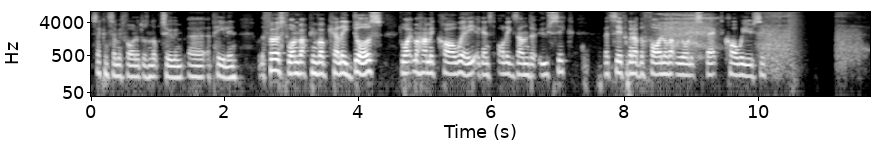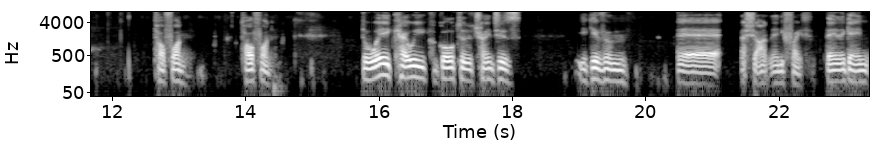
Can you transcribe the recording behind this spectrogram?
Second semi-final doesn't look too uh, appealing, but the first one, wrapping Rob Kelly, does. Dwight Mohammed Qawi against Alexander Usyk. Let's see if we're going to have the final that we all expect. Qawi Usyk. Tough one. Tough one. The way Qawi could go to the trenches, you give him uh, a shot in any fight. Then again,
